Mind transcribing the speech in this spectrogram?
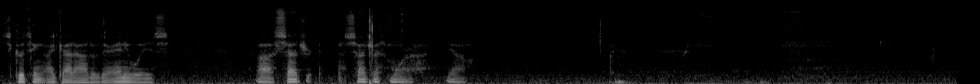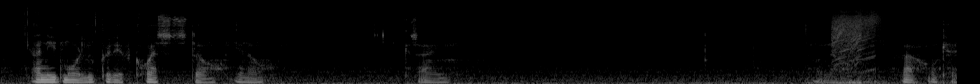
it's a good thing I got out of there, anyways. Uh, Sadr- Sadrith Mora, yeah. I need more lucrative quests, though, you know, because I'm. Oh no. Oh, okay.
